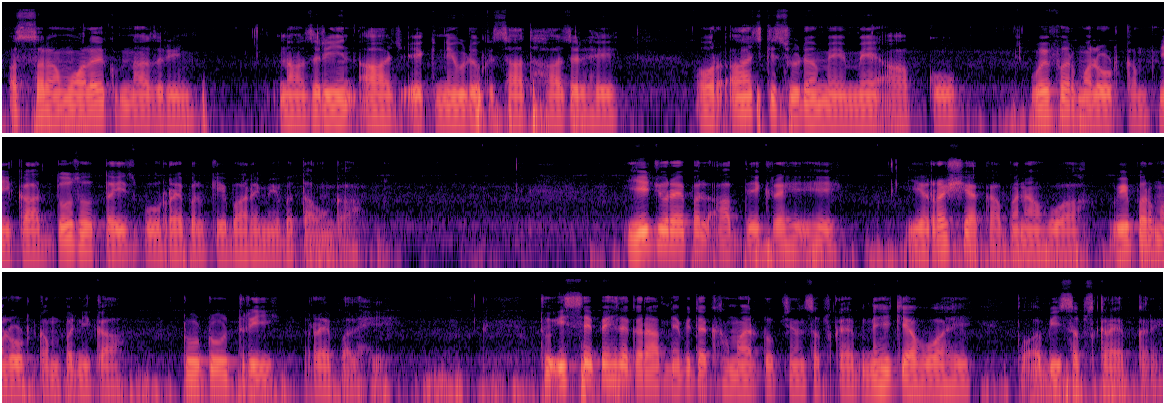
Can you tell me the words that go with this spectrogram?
असलकुम नाजरीन। नाजरीन, आज एक न्यू वीडियो के साथ हाज़िर है और आज की वीडियो में मैं आपको वेफर मलोड कंपनी का 223 बोर राइफल के बारे में बताऊँगा। ये जो राइफल आप देख रहे हैं, ये रशिया का बना हुआ वेपर मलोड कंपनी का 223 राइफल है। तो इससे पहले अगर आपने अभी तक हमारा यूट्यूब चैनल सब्सक्राइब नहीं किया हुआ है तो अभी सब्सक्राइब करें।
